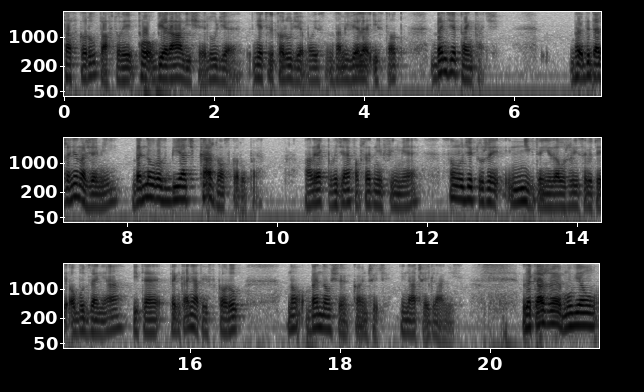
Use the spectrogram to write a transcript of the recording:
ta skorupa, w której poubierali się ludzie, nie tylko ludzie, bo jest z nami wiele istot, będzie pękać. Wydarzenia na Ziemi będą rozbijać każdą skorupę. Ale jak powiedziałem w poprzednim filmie, są ludzie, którzy nigdy nie założyli sobie tej obudzenia i te pękania tych skorup no, będą się kończyć inaczej dla nich. Lekarze mówią,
